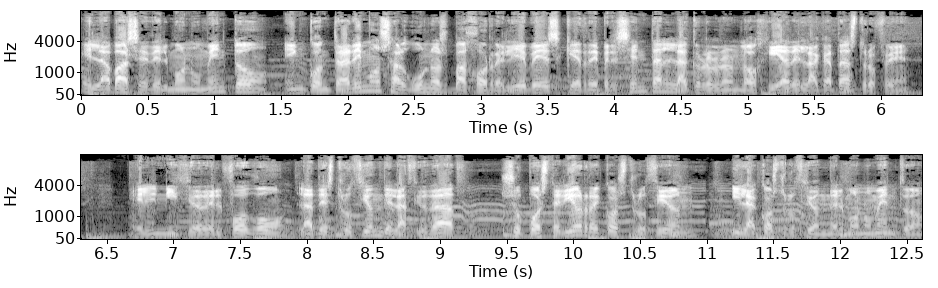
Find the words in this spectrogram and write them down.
En la base del monumento encontraremos algunos bajorrelieves que representan la cronología de la catástrofe, el inicio del fuego, la destrucción de la ciudad, su posterior reconstrucción y la construcción del monumento.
